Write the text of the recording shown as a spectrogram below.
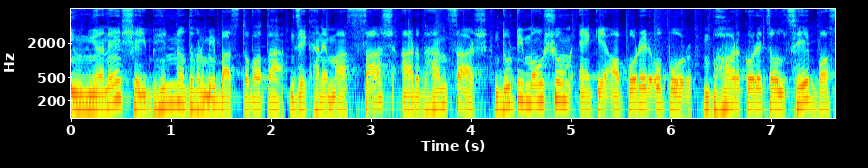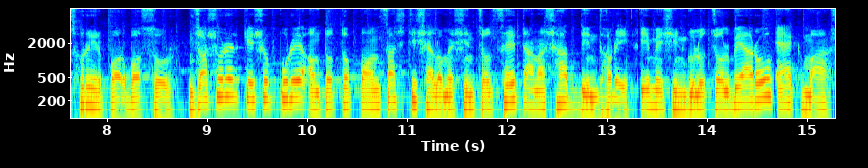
ইউনিয়নে সেই ভিন্ন ধর্মী বাস্তবতা, যেখানে মাছ চাষ আর ধান চাষ দুটি মৌসুম একে অপরের ওপর ভর করে চলছে বছরের পর বছর। যশোরের কেশবপুরে অন্তত পঞ্চাশটি শ্যালো মেশিন চলছে টানা সাত দিন ধরে। এই মেশিনগুলো চলবে আরও এক মাস।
